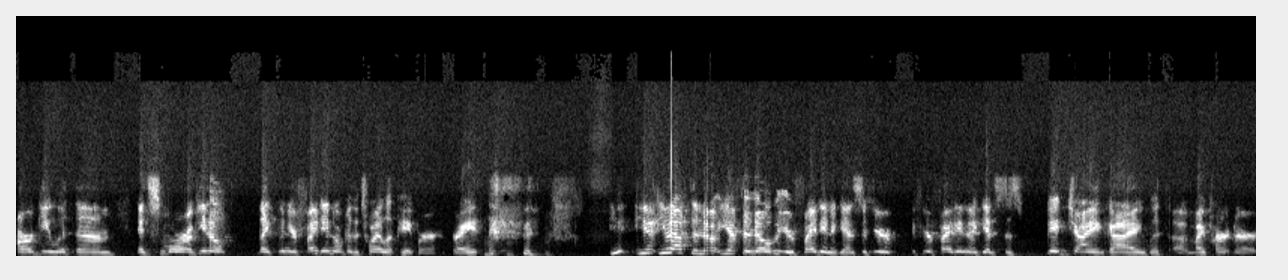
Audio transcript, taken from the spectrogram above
argue with them. It's more of you know, like when you're fighting over the toilet paper, right? you, you, you have to know you have to know who you're fighting against. If you're if you're fighting against this big giant guy with uh, my partner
